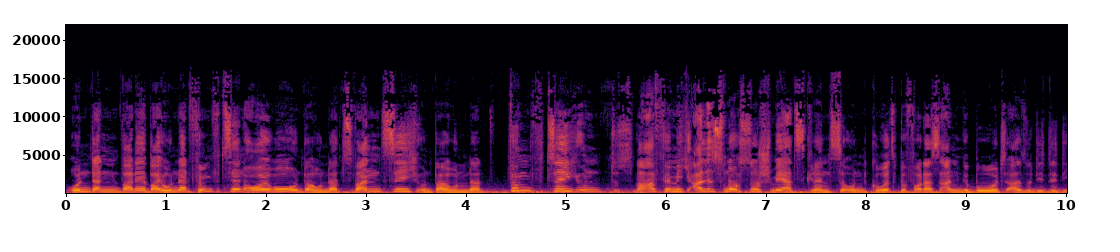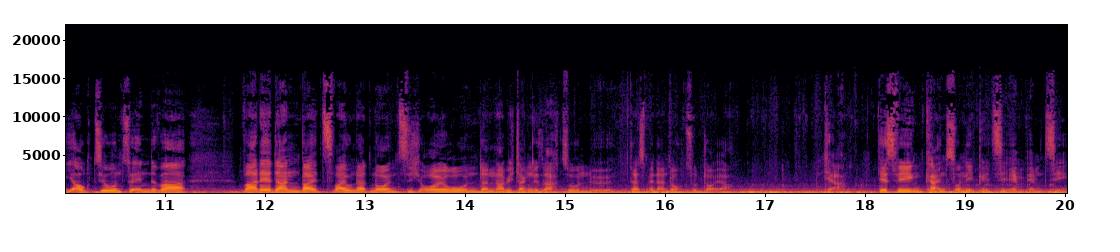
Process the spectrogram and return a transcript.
Und dann war der bei 115 Euro und bei 120 und bei 150 und das war für mich alles noch so Schmerzgrenze. Und kurz bevor das Angebot, also die, die Auktion zu Ende war, war der dann bei 290 Euro und dann habe ich dann gesagt, so nö, das ist mir dann doch zu teuer. Tja, deswegen kein Sony PCM M10.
